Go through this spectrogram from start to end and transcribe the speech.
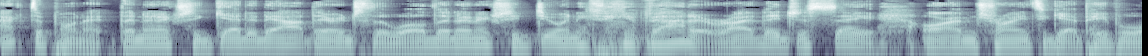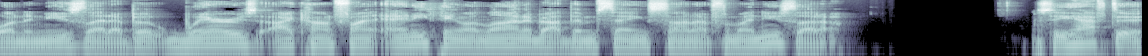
act upon it. They don't actually get it out there into the world. They don't actually do anything about it, right? They just say, "Oh, I'm trying to get people on a newsletter," but where is I can't find anything online about them saying sign up for my newsletter. So you have to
